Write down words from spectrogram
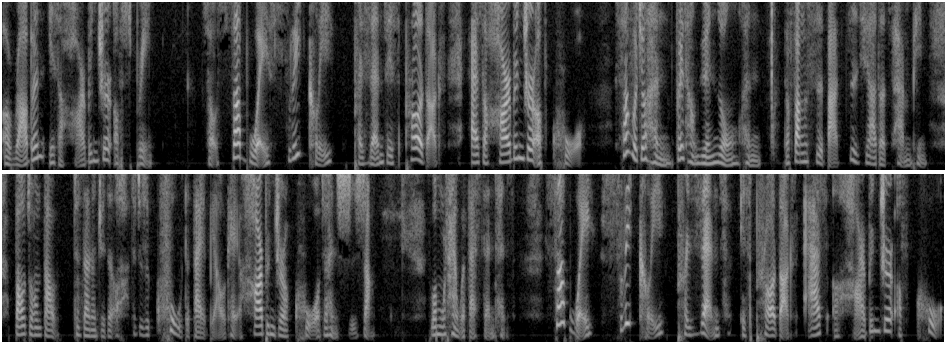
A robin is a harbinger of spring. So Subway sleekly presents its products as a harbinger of cool. Subway 就很非常圆融、很的方式把自家的产品包装到，就让人觉得哇、哦，这就是酷的代表。OK，harbinger、okay? of cool 就很时尚。One more time with that sentence. Subway sleekly presents its products as a harbinger of cool。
